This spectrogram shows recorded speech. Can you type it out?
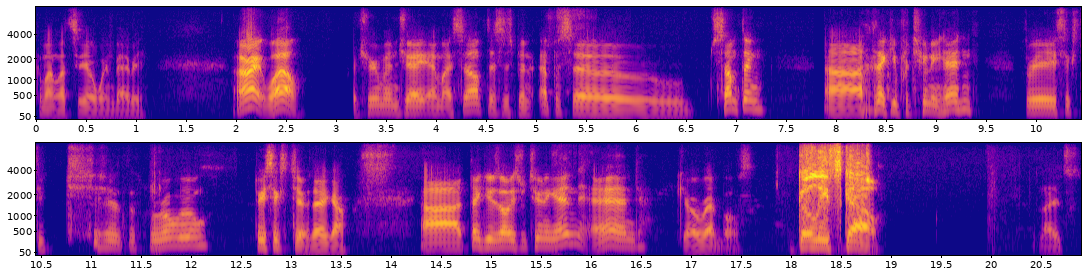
Come on, let's see a win, baby. All right. Well, for Truman, Jay, and myself, this has been episode something. Uh, thank you for tuning in. 362. 362. There you go. Uh, thank you as always for tuning in, and go Red Bulls. Go Leafs, go. Lights.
